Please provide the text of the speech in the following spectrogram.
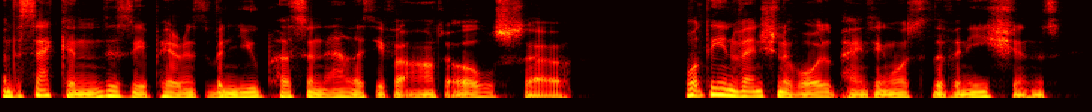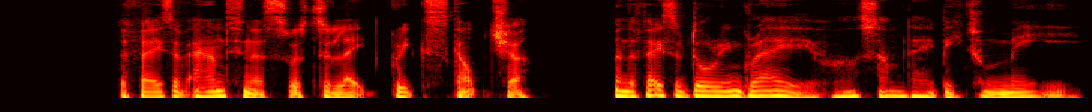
and the second is the appearance of a new personality for art also. What the invention of oil painting was to the Venetians, the face of Antinous was to late Greek sculpture, and the face of Dorian Gray will someday be to me.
